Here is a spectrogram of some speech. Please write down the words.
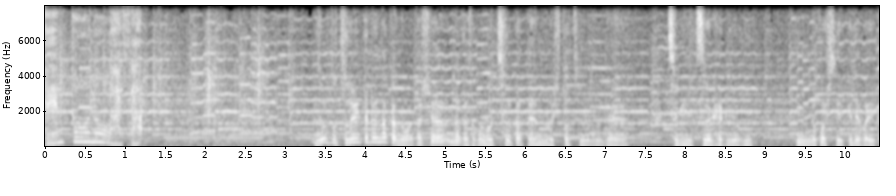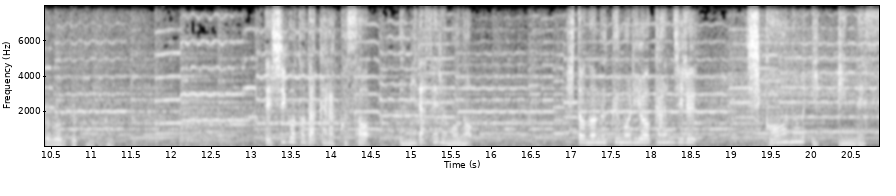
伝統の技。ずっと続いてる中の私はなんかそこの通過点の一つなので次につなげるように残していければいいかなっていう感じか手仕事だからこそ生み出せるもの。人のぬくもりを感じる至高の一品です。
